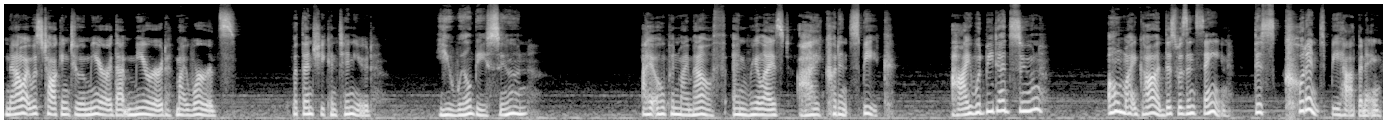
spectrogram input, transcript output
Now I was talking to a mirror that mirrored my words. But then she continued, You will be soon. I opened my mouth and realized I couldn't speak. I would be dead soon? Oh my god, this was insane. This couldn't be happening.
